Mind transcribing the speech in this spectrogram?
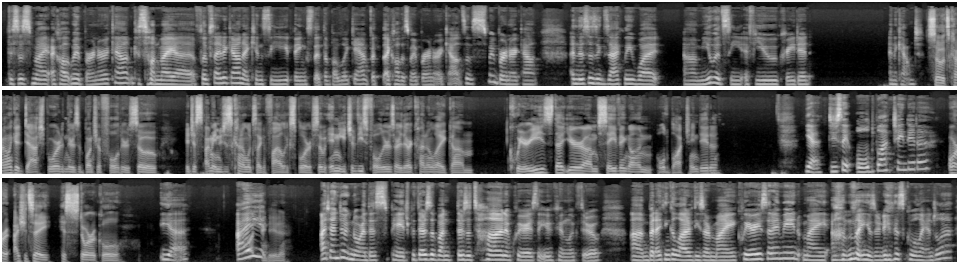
This is my I call it my burner account because on my uh, Flipside account I can see things that the public can't, but I call this my burner account. So this is my burner account, and this is exactly what um, you would see if you created an account. So it's kind of like a dashboard and there's a bunch of folders. So it just, I mean, it just kind of looks like a file explorer. So in each of these folders, are there kind of like um, queries that you're um, saving on old blockchain data? Yeah. Did you say old blockchain data? Or I should say historical. Yeah. I data. I tend to ignore this page, but there's a bunch, there's a ton of queries that you can look through. Um, but I think a lot of these are my queries that I made. My um, my username is Cool Angela,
